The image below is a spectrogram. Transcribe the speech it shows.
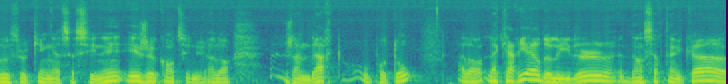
Luther King assassiné, et je continue. Alors, Jeanne d'Arc au poteau. Alors, la carrière de leader, dans certains cas,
